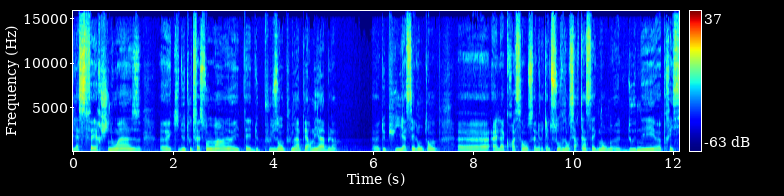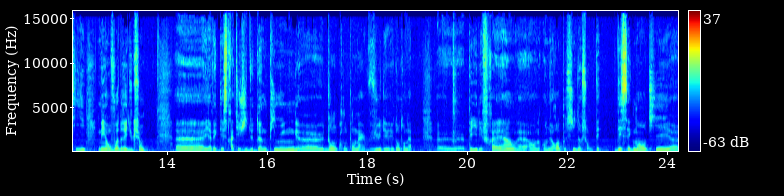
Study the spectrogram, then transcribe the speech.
la sphère chinoise qui de toute façon hein, était de plus en plus imperméable euh, depuis assez longtemps euh, à la croissance américaine, sauf dans certains segments donnés précis, mais en voie de réduction. et avec des stratégies de dumping dont, on a vu, dont on a payé les frais hein, en, Europe aussi, sur des des segments entiers euh,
